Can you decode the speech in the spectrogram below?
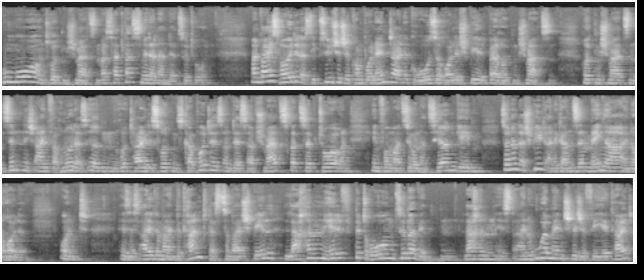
Humor und Rückenschmerzen, was hat das miteinander zu tun? Man weiß heute, dass die psychische Komponente eine große Rolle spielt bei Rückenschmerzen. Rückenschmerzen sind nicht einfach nur, dass irgendein Teil des Rückens kaputt ist und deshalb Schmerzrezeptoren Informationen ans Hirn geben, sondern da spielt eine ganze Menge eine Rolle. Und es ist allgemein bekannt, dass zum Beispiel Lachen hilft, Bedrohung zu überwinden. Lachen ist eine urmenschliche Fähigkeit,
